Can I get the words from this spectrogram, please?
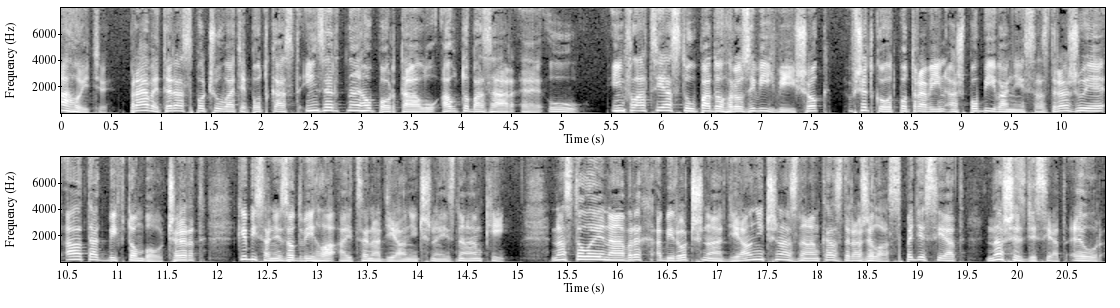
Ahojte, práve teraz počúvate podcast inzertného portálu Autobazár EU. Inflácia stúpa do hrozivých výšok, všetko od potravín až po bývanie sa zdražuje a tak by v tom bol čert, keby sa nezodvihla aj cena diálničnej známky. Na stole je návrh, aby ročná diálničná známka zdražela z 50 na 60 eur.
